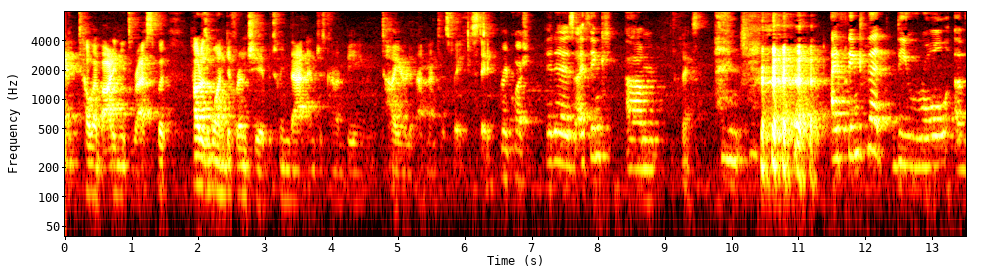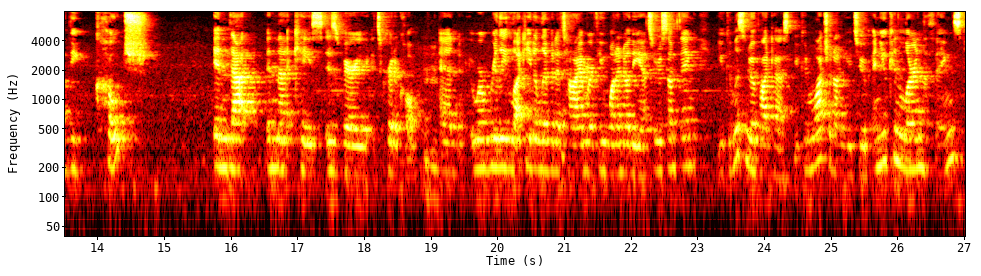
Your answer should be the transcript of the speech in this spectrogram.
can tell my body needs rest. But how does one differentiate between that and just kind of being tired in that mental state? State. Great question. It is. I think. Um, Thanks. I think that the role of the coach in that in that case is very it's critical Mhm. and we're really lucky to live in a time where if you want to know the answer to something you can listen to a podcast you can watch it on youtube and you can learn the things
